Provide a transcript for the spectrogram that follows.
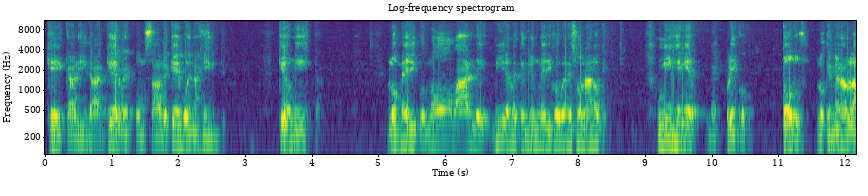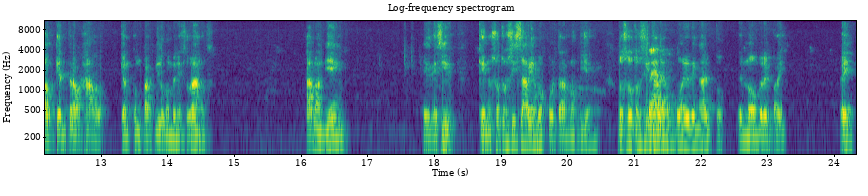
Qué calidad, qué responsable, qué buena gente, qué honesta. Los médicos, no vale, mira, me tenía un médico venezolano, que, un ingeniero, me explico, todos los que me han hablado, que han trabajado, que han compartido con venezolanos, hablan bien. Es decir, que nosotros sí sabemos portarnos bien. Nosotros sí claro. poner en alto el nombre del país. ¿Ve?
